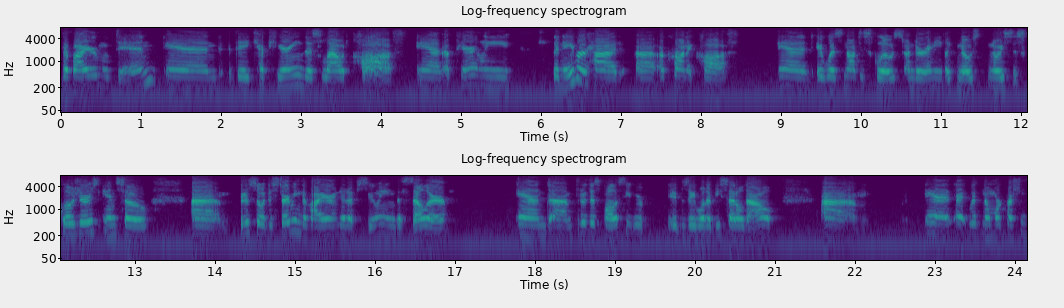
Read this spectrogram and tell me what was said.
the buyer moved in and they kept hearing this loud cough, and apparently the neighbor had uh, a chronic cough and it was not disclosed under any like noise, noise disclosures and so um, it was so disturbing the buyer ended up suing the seller and um, through this policy it was able to be settled out um, and uh, with no more questions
